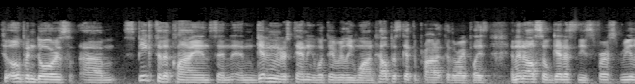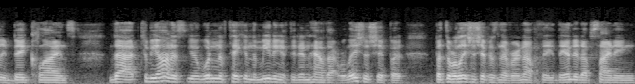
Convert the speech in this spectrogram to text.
to open doors, um, speak to the clients, and and get an understanding of what they really want, help us get the product to the right place, and then also get us these first really big clients that, to be honest, you know, wouldn't have taken the meeting if they didn't have that relationship. But but the relationship is never enough. They they ended up signing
